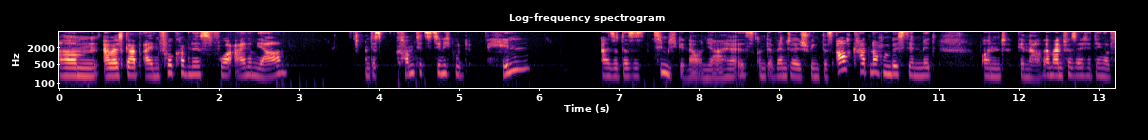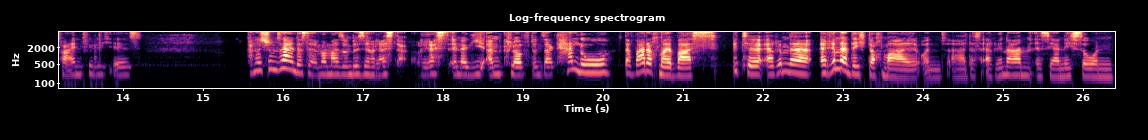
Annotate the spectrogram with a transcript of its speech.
Ähm, aber es gab ein Vorkommnis vor einem Jahr und das kommt jetzt ziemlich gut hin. Also, dass es ziemlich genau ein Jahr her ist und eventuell schwingt das auch gerade noch ein bisschen mit. Und genau, wenn man für solche Dinge feinfühlig ist, kann es schon sein, dass da immer mal so ein bisschen Rest, Restenergie anklopft und sagt, hallo, da war doch mal was. Bitte erinnere, erinnere dich doch mal. Und äh, das Erinnern ist ja nicht so ein,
